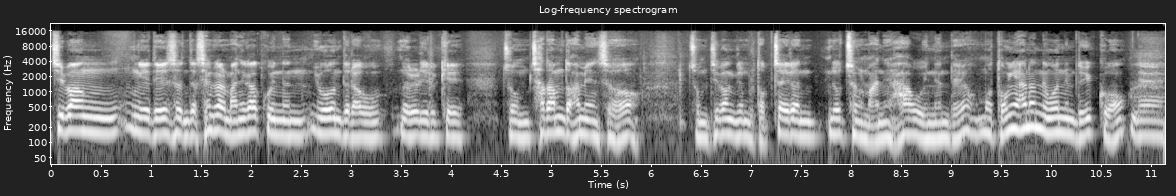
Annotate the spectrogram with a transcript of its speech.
지방에 대해서 이제 생각을 많이 갖고 있는 의원들하고 늘 이렇게 좀 차담도 하면서 좀 지방 정부를 돕자 이런 요청을 많이 하고 있는데요. 뭐 동의하는 의원님도 있고 네.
